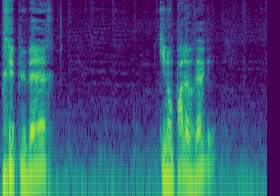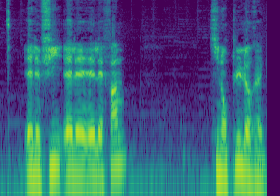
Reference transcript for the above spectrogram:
prépubères qui n'ont pas leurs règles et les filles et les, les femmes qui n'ont plus leurs règles,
